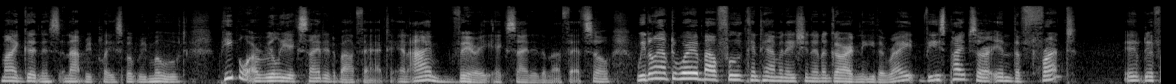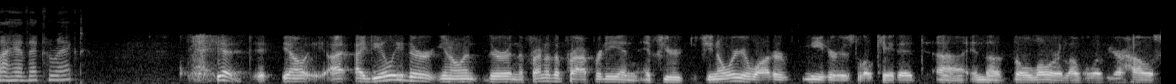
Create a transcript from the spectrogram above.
my goodness, not replaced but removed. People are really excited about that, and I'm very excited about that. So we don't have to worry about food contamination in a garden either, right? These pipes are in the front, if, if I have that correct. Yeah, you know, ideally they're you know they're in the front of the property, and if you if you know where your water meter is located uh, in the, the lower level of your house,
